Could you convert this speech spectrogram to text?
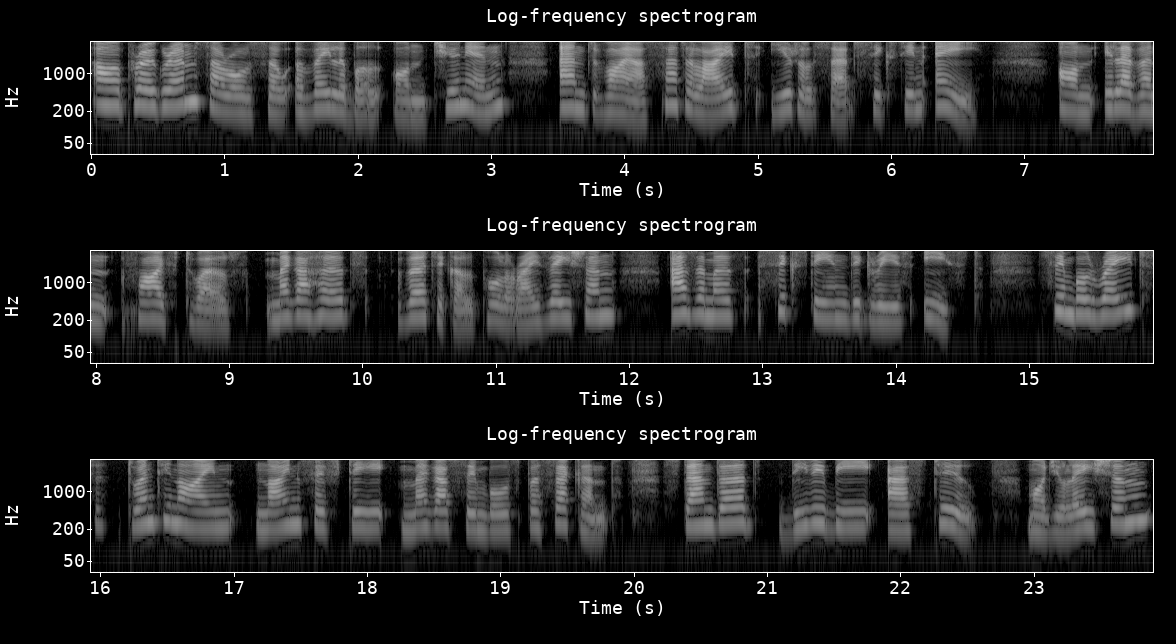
Our programs are also available on TuneIn and via satellite Eutelsat 16A on 11512 MHz vertical polarization, azimuth 16 degrees east. Symbol rate 29950 megasymbols per second. Standard DVB AS2. Modulation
